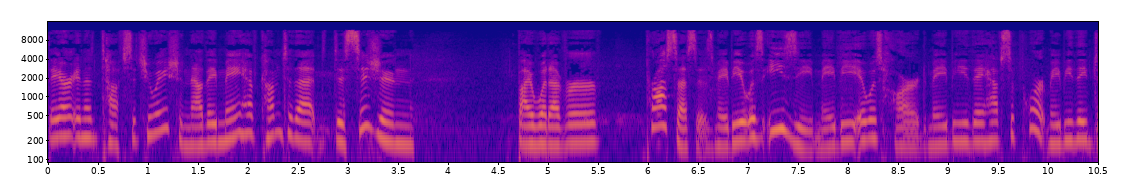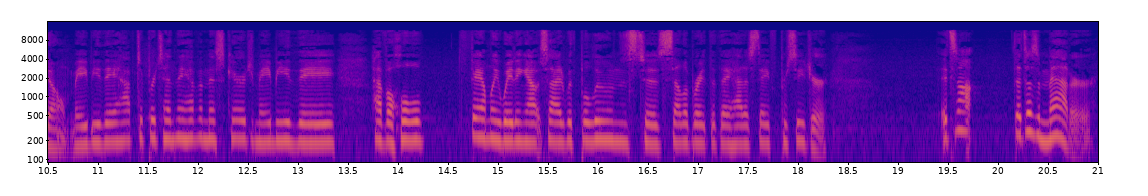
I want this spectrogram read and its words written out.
They are in a tough situation. Now, they may have come to that decision by whatever processes. Maybe it was easy. Maybe it was hard. Maybe they have support. Maybe they don't. Maybe they have to pretend they have a miscarriage. Maybe they have a whole family waiting outside with balloons to celebrate that they had a safe procedure. It's not, that doesn't matter.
